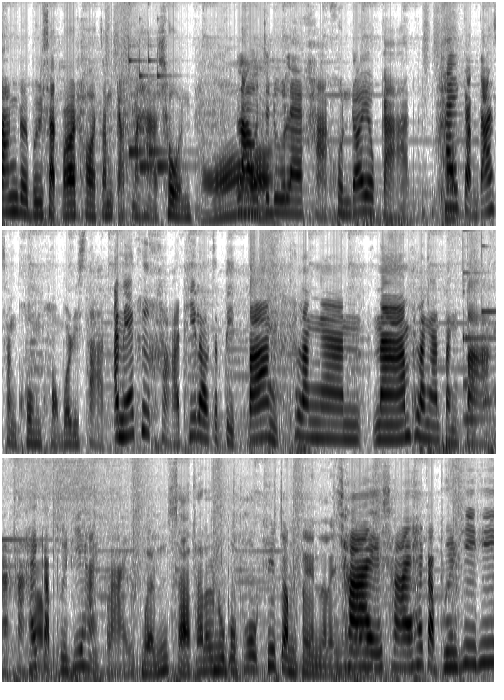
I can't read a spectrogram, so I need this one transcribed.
ตั้งโดยบริษัทปตทจำกัดมหาชน อ๋อ เราจะดูแลขาคนด้อยโอกาสให้กับด้านสังคมของบริษัท อันนี้คือขาที่เราจะติดตั้งพลังงานน้ำพลังงานต่างๆนะคะให้กับพื้นที่ห่างไกล เหมือนสาธารณูปโภคที่จำเป็นอะไรอย่างเงี้ย ใช่ใช่ให้กับพื้นที่ที่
